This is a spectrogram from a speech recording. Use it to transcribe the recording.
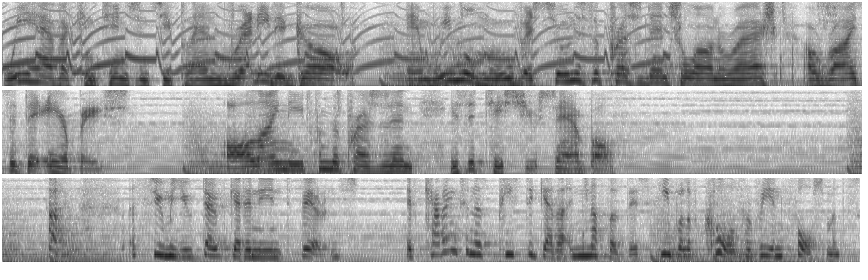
We have a contingency plan ready to go, and we will move as soon as the presidential entourage arrives at the airbase. All I need from the president is a tissue sample. Assuming you don't get any interference. If Carrington has pieced together enough of this, he will have called for reinforcements.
